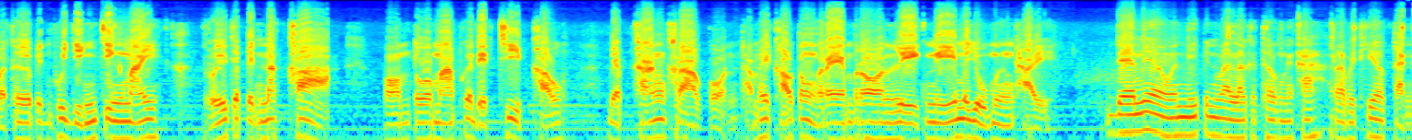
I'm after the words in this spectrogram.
ว่าเธอเป็นผู้หญิงจริงไหม หรือจะเป็นนักฆ่า ปลอมตัวมาเพื่อเด็ดชีพเขา แบบครั้งคราวก่อนทำให้เขาต้องแรมรอนหลีกหนีมาอยู่เมืองไทยเดเนียลวันนี้เป็นวันลอยกระทงนะคะ เราไปเที่ยวกัน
